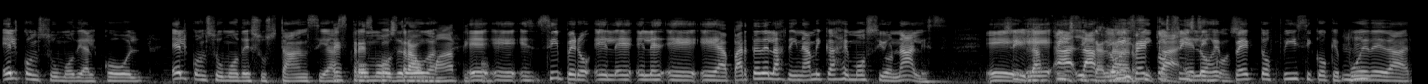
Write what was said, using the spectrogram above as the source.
el consumo de alcohol, el consumo de sustancias Estrés como droga. Eh, eh, eh, sí, pero el, el- el- aparte de las dinámicas emocionales, Sí, la física, los efectos los físicos. efectos físicos que puede dar,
